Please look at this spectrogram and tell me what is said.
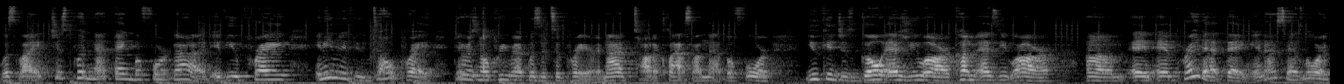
was like just putting that thing before God. If you pray, and even if you don't pray, there is no prerequisite to prayer. And I taught a class on that before. You can just go as you are, come as you are, um, and and pray that thing. And I said, Lord,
